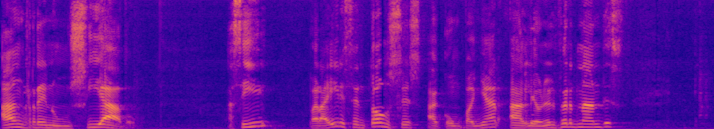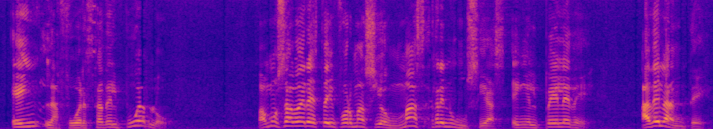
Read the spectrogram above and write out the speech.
han renunciado. Así, para irse entonces a acompañar a Leonel Fernández en la Fuerza del Pueblo. Vamos a ver esta información, más renuncias en el PLD. Adelante.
